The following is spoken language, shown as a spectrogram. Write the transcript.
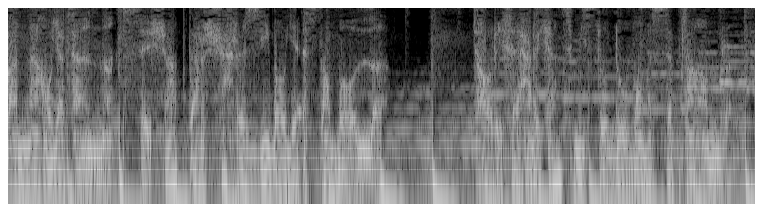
و نهایتا سه شب در شهر زیبای استانبول. تاریخ حرکت 22 سپتامبر.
